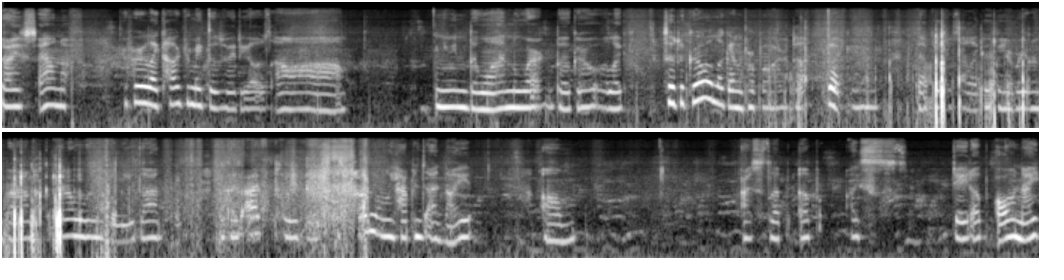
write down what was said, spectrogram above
guys, I don't know if, you're like, how'd you make those videos? Um, you mean the one where the girl, like, so the girl, like, in the purple hair, that, game that people said, like, you can hear breathing, but I'm I don't really believe that, because I've played this, this probably only happens at night, um, I slept up, I stayed up all night,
